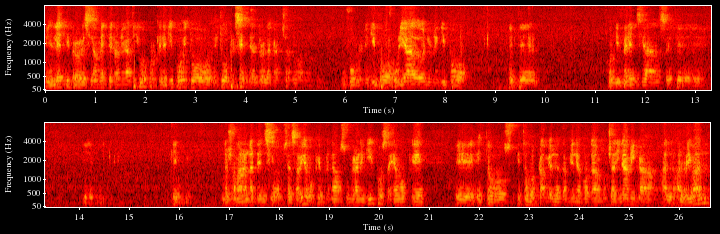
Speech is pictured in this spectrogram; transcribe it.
eh, lento y progresivamente lo negativo porque el equipo hoy tuvo, estuvo presente dentro de la cancha, no, no fue un equipo apuleado ni un equipo este, con diferencias este, eh, que nos llamaron la atención. O sea, sabíamos que enfrentábamos un gran equipo, sabíamos que eh, estos, estos dos cambios también le aportaban mucha dinámica al rival.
